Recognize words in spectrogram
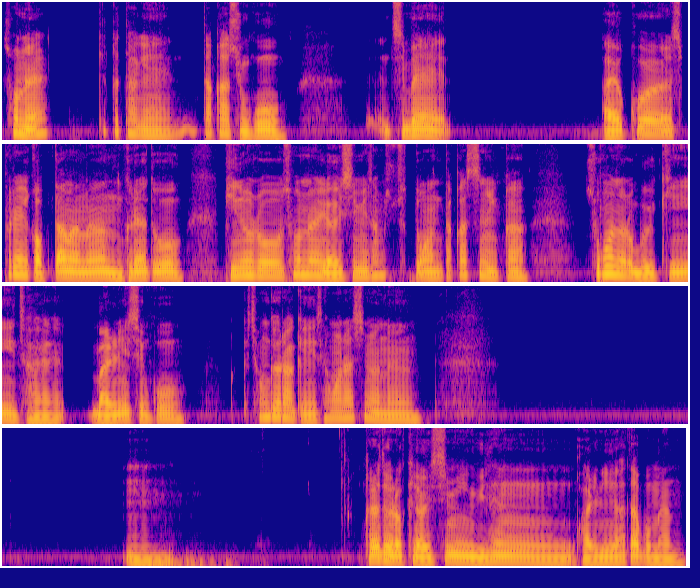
손을 깨끗하게 닦아주고 집에 알코올 스프레이가 없다면은 그래도 비누로 손을 열심히 30초 동안 닦았으니까 수건으로 물기 잘 말리시고 청결하게 생활하시면은 음 그래도 이렇게 열심히 위생 관리하다 보면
